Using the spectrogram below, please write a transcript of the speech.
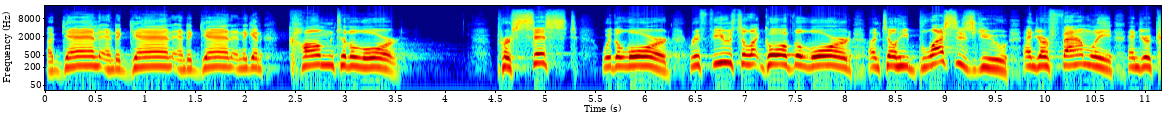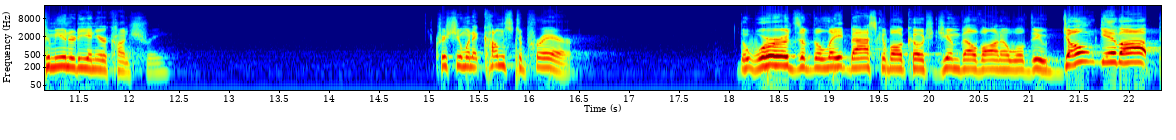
again and again and again and again. Come to the Lord. Persist with the Lord. Refuse to let go of the Lord until He blesses you and your family and your community and your country. Christian, when it comes to prayer, the words of the late basketball coach Jim Valvano will do don't give up.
